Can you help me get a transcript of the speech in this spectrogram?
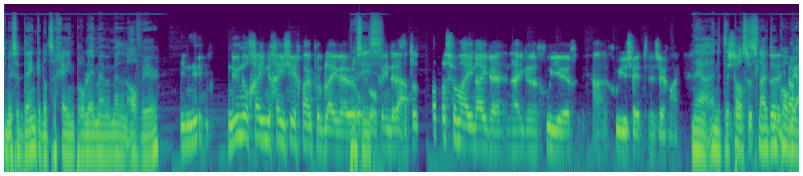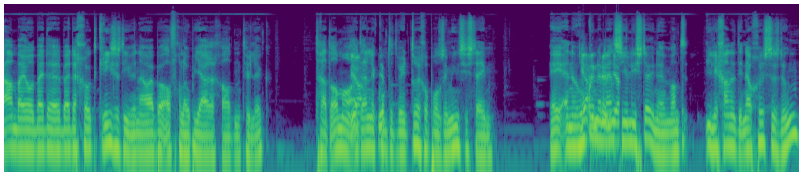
tenminste denken dat ze geen probleem hebben met een afweer. Die nu, nu nog geen, geen zichtbaar probleem hebben. Precies. of inderdaad, dat, dat was voor mij een hele, een hele goede, ja, een goede zet, eh, zeg maar. Nou ja, en het Dus dat- sluit ook eh, alweer ja. aan bij, bij, de, bij de grote crisis die we nou hebben afgelopen jaren gehad natuurlijk. Het gaat allemaal, Ja, uiteindelijk komt het weer terug op ons immuunsysteem. hey, en hoe kunnen en- en mensen jullie steunen? Want jullie gaan het in augustus doen.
